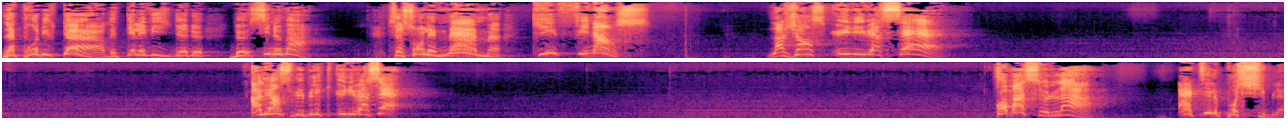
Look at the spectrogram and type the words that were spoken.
les producteurs de télévision, de, de cinéma, ce sont les mêmes qui finance l'agence universelle Alliance biblique universelle. Comment cela est-il possible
